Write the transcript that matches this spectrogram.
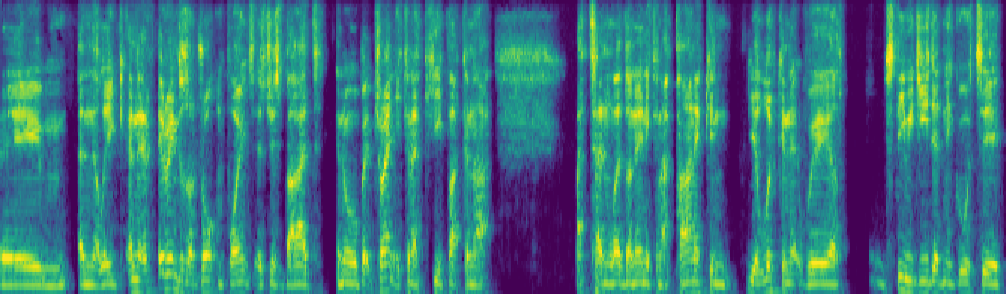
Um, in the league, and if Rangers are dropping points, it's just bad, you know. But trying to kind of keep a kind of a tin lid on any kind of panic. And you're looking at where Stevie G didn't go to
